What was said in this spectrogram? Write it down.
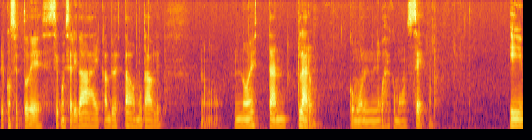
el concepto de secuencialidad y cambio de estado mutable no, no es tan claro como el lenguaje como C. Y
